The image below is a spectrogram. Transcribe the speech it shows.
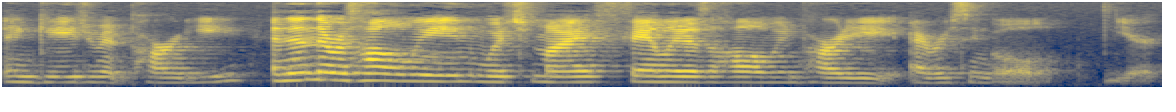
engagement party. And then there was Halloween, which my family does a Halloween party every single year.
